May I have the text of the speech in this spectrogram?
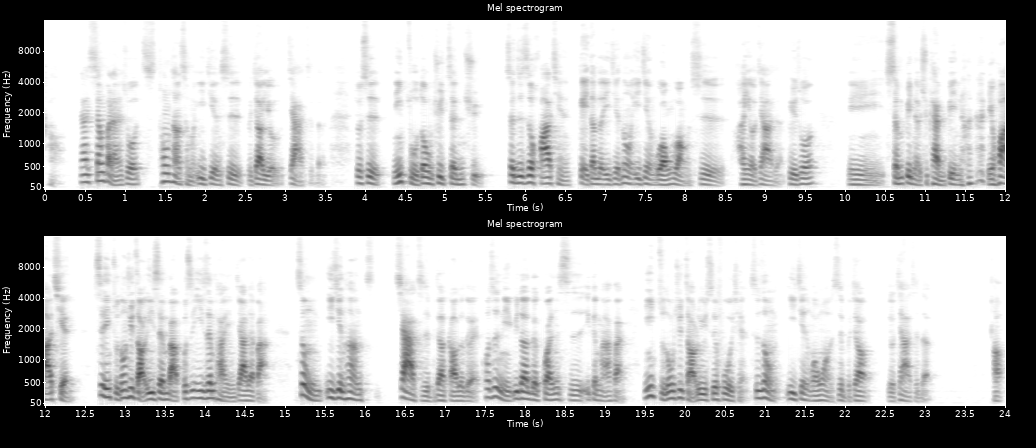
好，那相反来说，通常什么意见是比较有价值的？就是你主动去争取，甚至是花钱给到的意见，那种意见往往是很有价值。比如说。你生病了去看病，你花钱是你主动去找医生吧，不是医生跑你家的吧？这种意见通常价值比较高，对不对？或是你遇到一个官司一个麻烦，你主动去找律师付钱，是这种意见往往是比较有价值的。好，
